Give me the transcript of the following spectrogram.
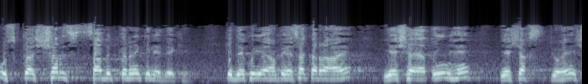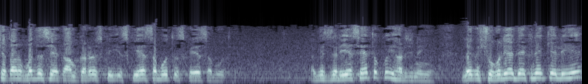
اس کا شرط ثابت کرنے کے لیے دیکھے کہ دیکھو یہاں پہ ایسا کر رہا ہے، یہ شیاطین ہے یہ شخص جو ہے شیطان مدد سے یہ کام کر رہا ہے، اس کی یہ ثبوت، اس کا یہ ثبوت ہے۔ اگر اس ذریعے سے ہے تو کوئی حرج نہیں ہے۔ لیکن شغلیہ دیکھنے کے لیے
